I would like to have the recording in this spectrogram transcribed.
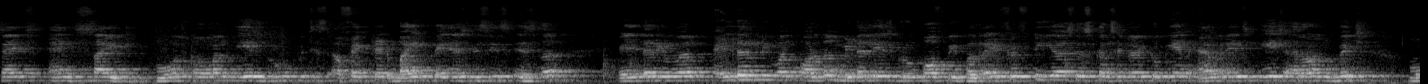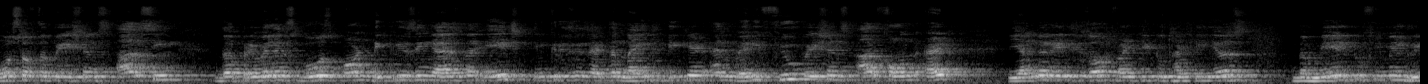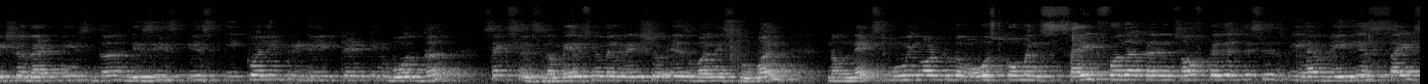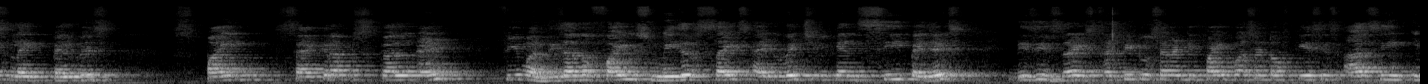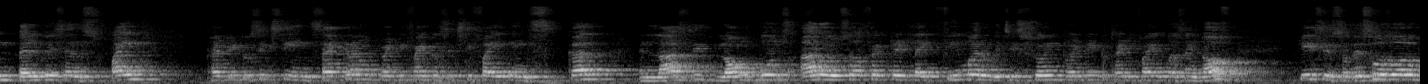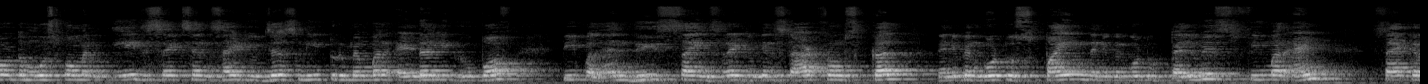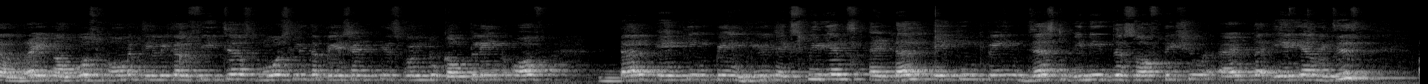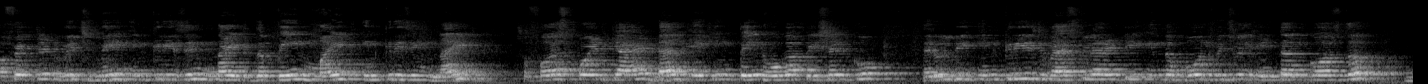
sex and site. Most common age group which is affected by Paget's disease is the elderly one, elderly one or the middle age group of people, right? 50 years is considered to be an average age around which most of the patients are seen. The prevalence goes on decreasing as the age increases at the ninth decade and very few patients are found at younger ages of 20 to 30 years. The male to female ratio that means the disease is equally predilected in both the sexes. The male-female ratio is 1 is to 1. Now next moving on to the most common site for the occurrence of Paget's disease. We have various sites like pelvis, spine, sacrum, skull and femur. These are the five major sites at which you can see Paget's disease, right? 30 to 75% of cases are seen in pelvis and spine. 30 to 60 in sacrum, 25 to 65 in skull and lastly long bones are also affected like femur which is showing 20 to 35 percent of cases. So this was all about the most common age, sex and site. You just need to remember elderly group of people and these signs right you can start from skull then you can go to spine then you can go to pelvis femur and sacrum right now most common clinical features mostly the patient is going to complain of dull aching pain he will experience a dull aching pain just beneath the soft tissue at the area which is affected which may increase in night the pain might increase in night so first point kya hai dull aching pain hoga patient ko there will be increased vascularity in the bone which will in turn cause the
